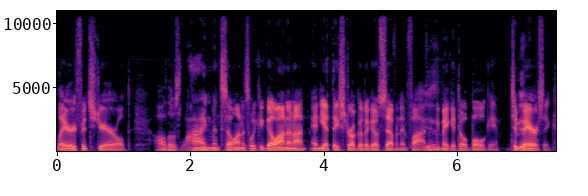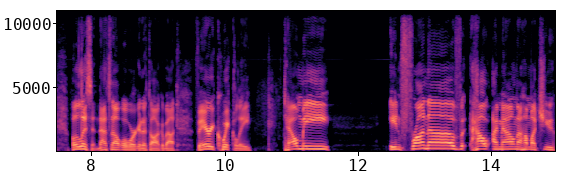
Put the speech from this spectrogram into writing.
Larry Fitzgerald. All those linemen, so on, and so we could go on and on, and yet they struggle to go seven and five. and make it to a bowl game. It's embarrassing. But listen, that's not what we're going to talk about. Very quickly, tell me in front of how I mean I don't know how much you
